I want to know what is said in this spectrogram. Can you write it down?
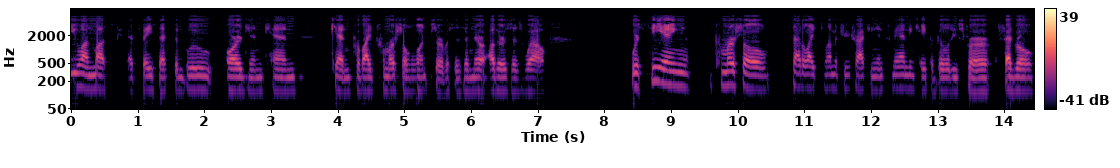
Elon Musk at SpaceX and Blue Origin can can provide commercial launch services, and there are others as well. We're seeing commercial satellite telemetry tracking and commanding capabilities for federal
